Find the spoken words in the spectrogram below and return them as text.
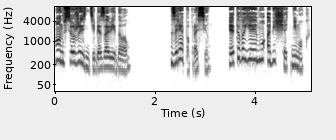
Он всю жизнь тебе завидовал». Зря попросил. Этого я ему обещать не мог.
